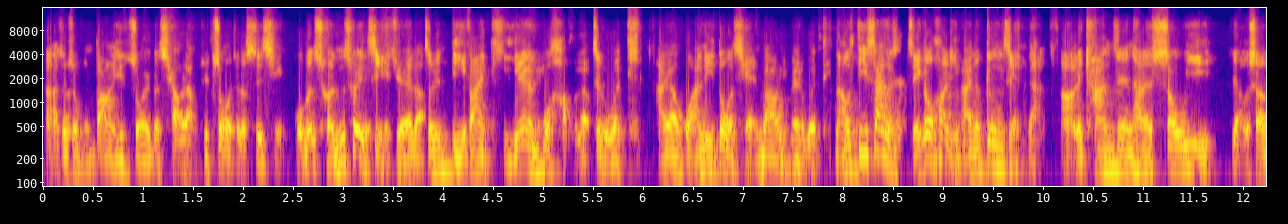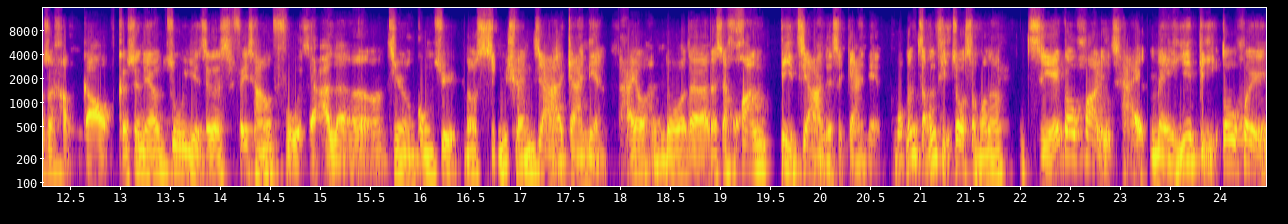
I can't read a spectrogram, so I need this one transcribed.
啊，就是我们帮你做一个桥梁去做这个事情。我们纯粹解决了就是 DeFi 体验不好的这个问题，还有管理多钱包里面的问题。然后第三个结构化理财就更简单啊，你看见它的收益。有时候是很高，可是你要注意，这个是非常复杂的金融工具，然后行权价的概念，还有很多的那些换币价的这些概念。我们整体做什么呢？结构化理财，每一笔都会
